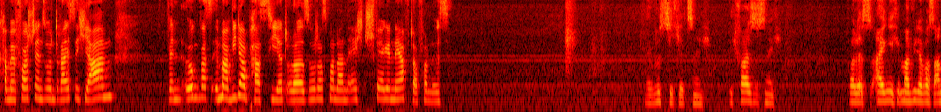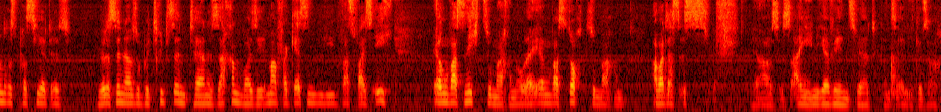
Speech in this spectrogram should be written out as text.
Kann mir vorstellen, so in 30 Jahren, wenn irgendwas immer wieder passiert oder so, dass man dann echt schwer genervt davon ist. Ja, wüsste ich jetzt nicht. Ich weiß es nicht. Weil es eigentlich immer wieder was anderes passiert ist. Das sind ja so betriebsinterne Sachen, weil sie immer vergessen, wie, was weiß ich, irgendwas nicht zu machen oder irgendwas doch zu machen. Aber das ist, ja, es ist eigentlich nicht erwähnenswert, ganz ehrlich gesagt.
